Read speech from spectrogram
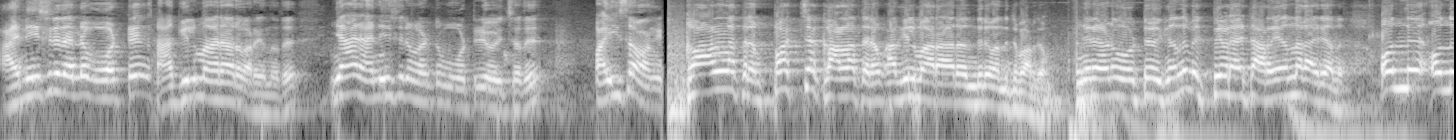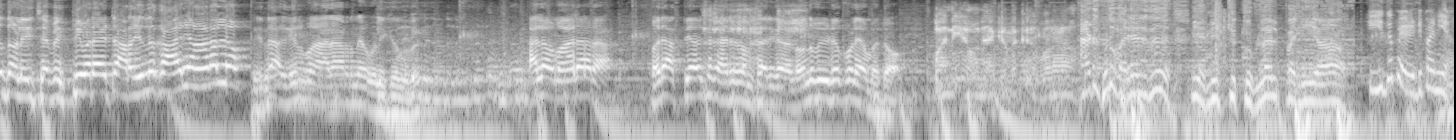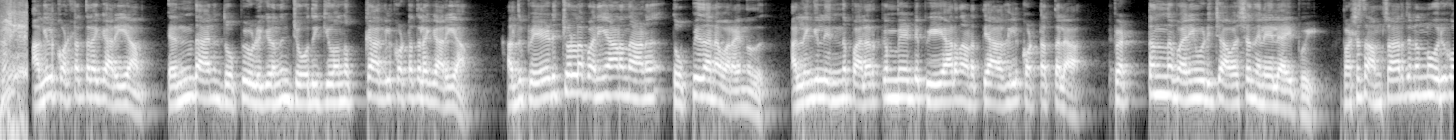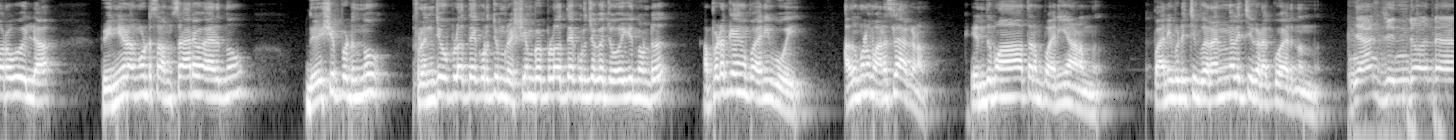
അനീഷിന് തന്നെ വോട്ട് അഖിൽ മാരാറ് പറയുന്നത് ഞാൻ അനീഷിന് വോട്ട് ചോദിച്ചത് പൈസ വാങ്ങി കള്ളത്തരം പച്ച കള്ളത്തരം അഖിൽ മാറാറ് എന്തിനു വന്നിട്ട് പറഞ്ഞു? ഇങ്ങനെയാണ് വോട്ട് ചോദിക്കുന്നത്. വ്യക്തിപരമായിട്ട് അറിയുന്ന കാര്യമാണ്. ഒന്ന് ഒന്ന് തെളിയിച്ച. വ്യക്തിപരമായിട്ട് അറിയുന്ന കാര്യമാണല്ലോ. ഇത് അഖിൽ മാരാറിനെ വിളിക്കുന്നത്. ഹലോ മാരാറാ? ഒരു അത്യാവശ്യ കാര്യം സംസാരിക്കാനുണ്ട്. ഒന്ന് വീഡിയോ കോൾ ചെയ്യാൻ പറ്റുമോ? പനിയോ ഞാൻ കിടക്കുക പറയണ വരരുത്. എനിക്ക് തുള്ളൽ പനിയാ. ഇത് പേടി പനിയാ. അഖിൽ കൊട്ടത്തിലേക്ക് അറിയാം. എന്തായാലും തൊപ്പി വിളിക്കുമെന്നും ചോദിക്കുമെന്നൊക്കെ അഖിൽ കൊട്ടത്തിലേക്ക് അറിയാം. അത് പേടിച്ചുള്ള പനിയാണെന്നാണ് തൊപ്പി തന്നെ പറയുന്നത്. അല്ലെങ്കിൽ ഇന്ന് പലർക്കും വേണ്ടി പി ആർ നടത്തിയ അഖിൽ കൊട്ടത്തല പെട്ടെന്ന് പനി പിടിച്ച് അവശ നിലയിലായിപ്പോയി. പക്ഷെ സംസാരത്തിനൊന്നും ഒരു കുറവുമില്ല പിന്നീട് അങ്ങോട്ട് സംസാരമായിരുന്നു. ദേഷ്യപ്പെടുന്നു. ഫ്രഞ്ച് വിപ്ലവത്തെക്കുറിച്ചും റഷ്യൻ വിപ്ലവത്തെക്കുറിച്ചൊക്കെ ചോദിക്കുന്നുണ്ട്. അപ്പോഴൊക്കെ അങ്ങ് പനി പോയി. അതും കൂടെ മനസ്സിലാക്കണം. എന്തുമാത്രം പനിയാണെന്ന്. പനി പിടിച്ച് വിറങ്ങലിച്ച് കിടക്കുമായിരുന്നെന്ന് ഞാൻ ജിൻഡോന്റെ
